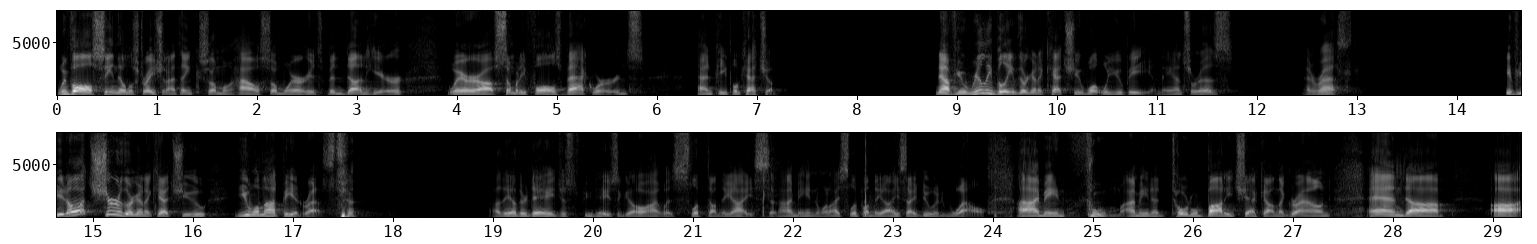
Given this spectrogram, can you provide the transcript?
We've all seen the illustration, I think somehow, somewhere it's been done here, where uh, somebody falls backwards and people catch them. Now, if you really believe they're going to catch you, what will you be? And the answer is at rest. If you're not sure they're going to catch you, you will not be at rest. uh, the other day, just a few days ago, I was slipped on the ice. And I mean, when I slip on the ice, I do it well. I mean, boom, I mean, a total body check on the ground. And uh, uh,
